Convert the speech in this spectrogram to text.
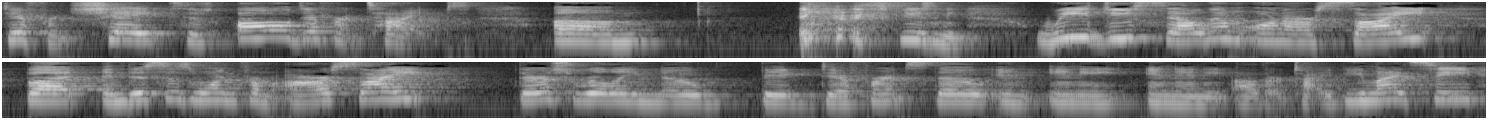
Different shapes. There's all different types. Um, excuse me. We do sell them on our site, but, and this is one from our site, there's really no big difference though in any in any other type. You might see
